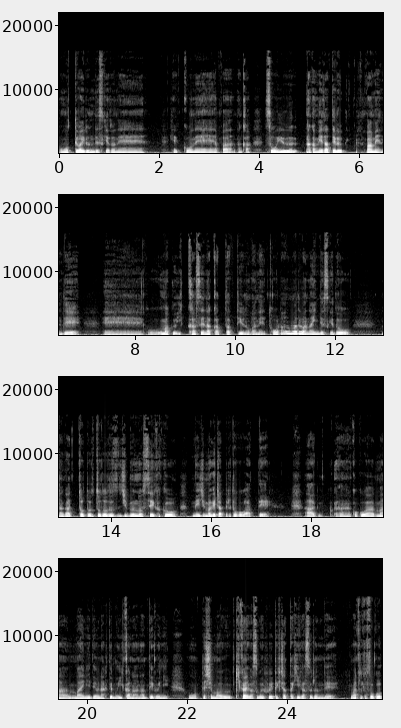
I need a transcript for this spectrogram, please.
思ってはいるんですけどね、結構ね、やっぱなんか、そういうなんか目立てる場面で、えーこううまく活かせなかったっていうのがねトラウマではないんですけどなんかちょっとずつちょっとずつ自分の性格をねじ曲げちゃってるとこがあってあ、うんここはまあ前に出なくてもいいかななんていうふうに思ってしまう機会がすごい増えてきちゃった気がするんでまあちょっとそこ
